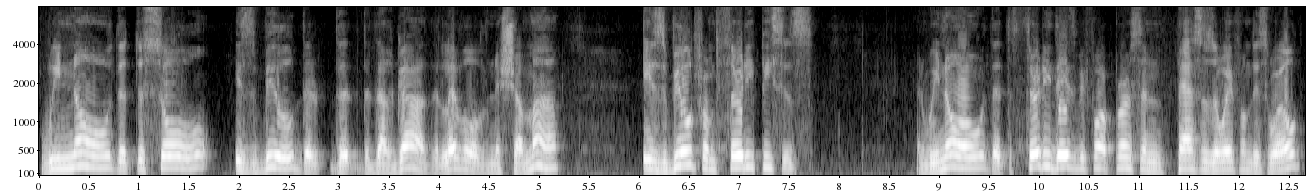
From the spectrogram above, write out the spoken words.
we know that the soul is built, the, the, the darga, the level of neshama, is built from 30 pieces. And we know that 30 days before a person passes away from this world,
